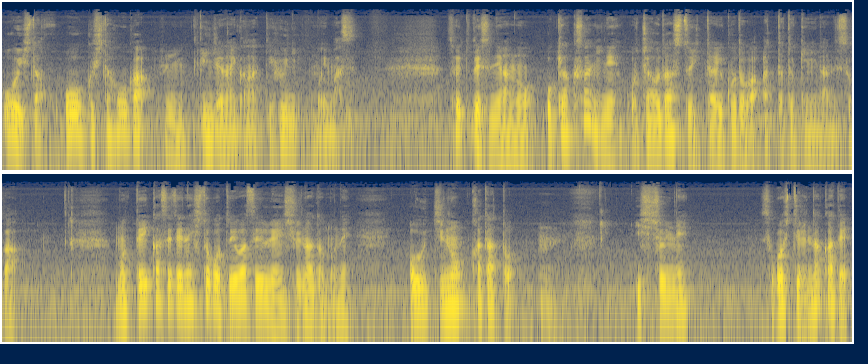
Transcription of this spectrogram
多いした多くした方が、うん、いいんじゃないかなっていうふうに思いますそれとですねあのお客さんにねお茶を出すといったいうことがあった時になんですが持っていかせてね一言言わせる練習などもねお家の方と、うん、一緒にね過ごしてる中で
